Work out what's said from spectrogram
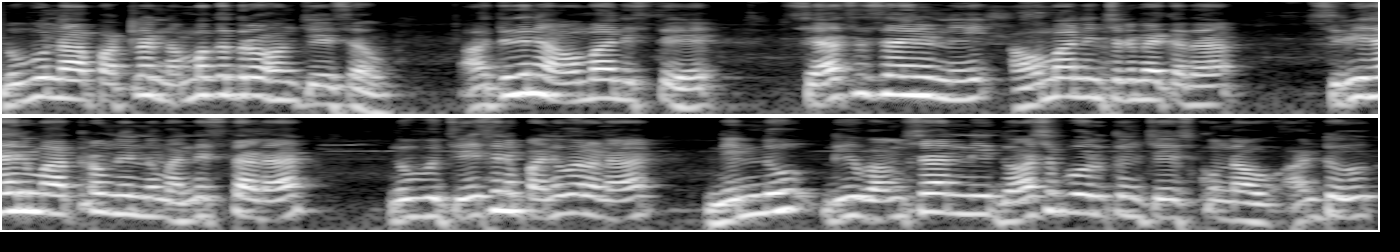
నువ్వు నా పట్ల నమ్మక ద్రోహం చేశావు. అతిథిని అవమానిస్తే శాసశయనుని అవమానించడమే కదా? శ్రీహరి మాత్రం నిన్ను మన్నిస్తాడా? నువ్వు చేసిన పని వలన నిన్ను నీ వంశాన్ని దోషపూరితం చేసుకున్నావు అంటూ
